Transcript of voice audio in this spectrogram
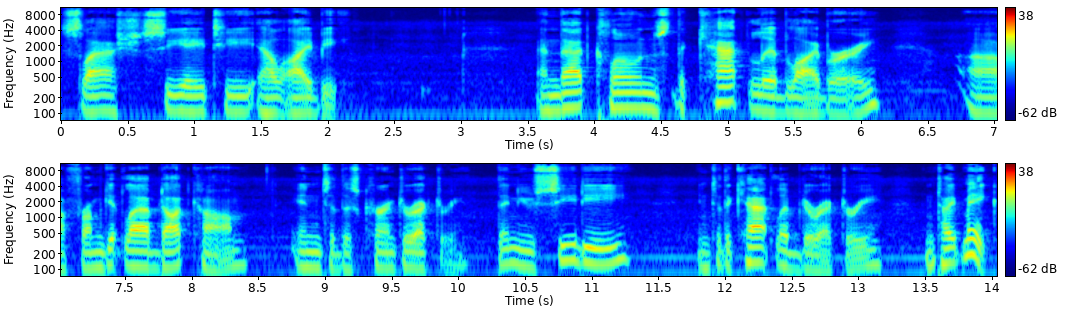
slash catlib. And that clones the catlib library uh, from gitlab.com into this current directory. Then you cd into the catlib directory and type make.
